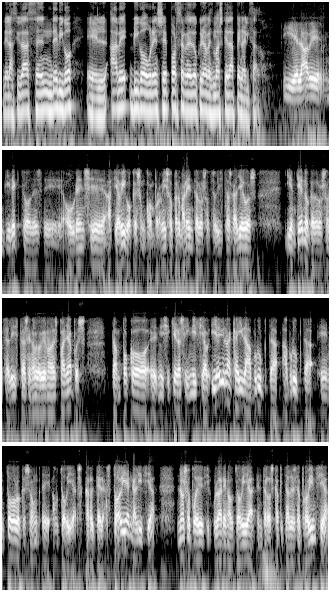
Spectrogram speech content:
de la ciudad de Vigo, el AVE Vigo-Ourense por Cerdedo, que una vez más queda penalizado y el AVE directo desde Ourense hacia Vigo, que es un compromiso permanente de los socialistas gallegos y entiendo que de los socialistas en el gobierno de España, pues tampoco eh, ni siquiera se inicia. Y hay una caída abrupta, abrupta en todo lo que son eh, autovías, carreteras. Todavía en Galicia no se puede circular en autovía entre las capitales de provincia.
